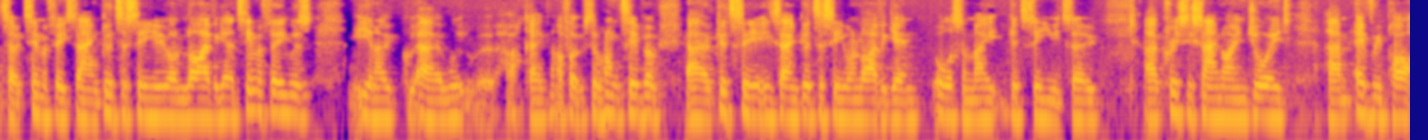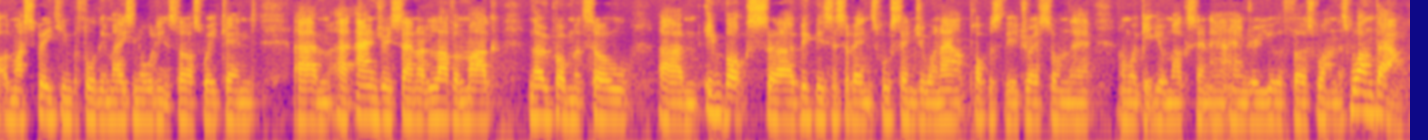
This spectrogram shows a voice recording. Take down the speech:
So Timothy saying, good to see you on live again. Timothy was, you know, uh, okay, I thought it was the wrong Tim, but uh, good to see you. He's saying, good to see you on live again. Awesome, mate. Good to see you too. Uh, Chris is saying, I enjoyed um, every part of my speaking before the amazing audience last weekend. Um, uh, Andrew is saying, I'd love a mug. No problem at all um, inbox uh, big business events we'll send you one out pop us the address on there and we'll get your mug sent out. Andrew you're the first one. There's one down.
